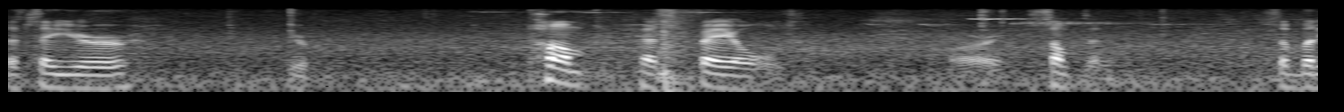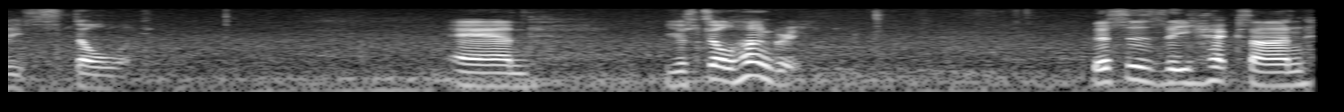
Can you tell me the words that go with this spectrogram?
Let's say your your pump has failed or something. Somebody stole it. And you're still hungry. This is the Hexon,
